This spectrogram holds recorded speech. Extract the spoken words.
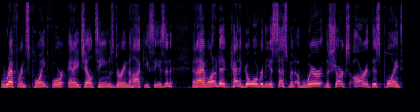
reference point for NHL teams during the hockey season. And I wanted to kind of go over the assessment of where the Sharks are at this point.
